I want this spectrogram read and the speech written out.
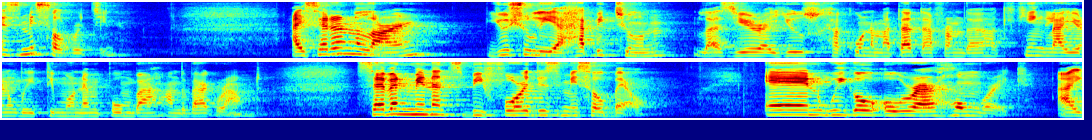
dismissal routine. I set an alarm, usually a happy tune. Last year I used Hakuna Matata from the King Lion with Timon and Pumbaa on the background. Seven minutes before dismissal bell, and we go over our homework I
